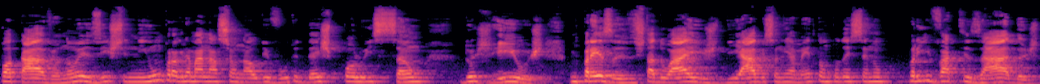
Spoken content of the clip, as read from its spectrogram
potável. Não existe nenhum programa nacional de vulto de despoluição dos rios. Empresas estaduais de água e saneamento estão todas sendo privatizadas.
